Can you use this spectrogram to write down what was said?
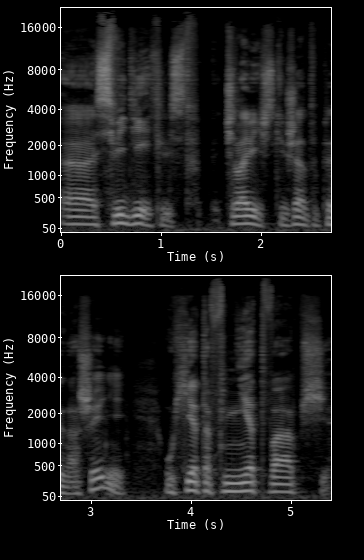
э, свидетельств человеческих жертвоприношений у хетов нет вообще.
